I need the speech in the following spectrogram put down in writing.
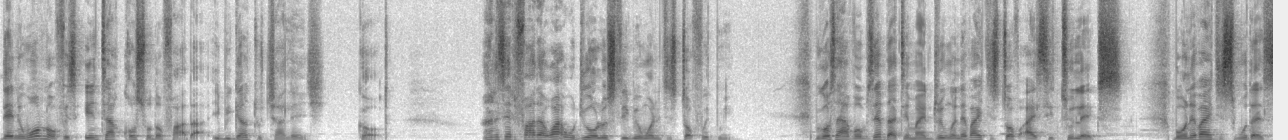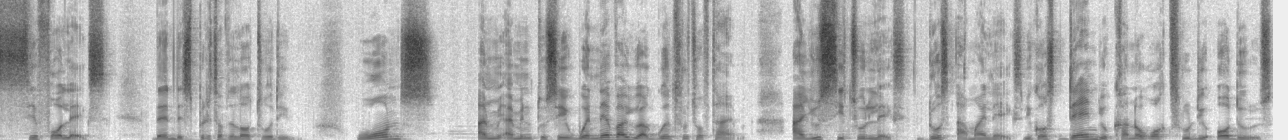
Then in one of his intercourse with the father, he began to challenge God. And he said, Father, why would you always leave me when it is tough with me? Because I have observed that in my dream, whenever it is tough, I see two legs. But whenever it is smooth, I see four legs. Then the Spirit of the Lord told him, Once, I mean, I mean to say, whenever you are going through tough time, and you see two legs, those are my legs. Because then you cannot walk through the ordeals,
